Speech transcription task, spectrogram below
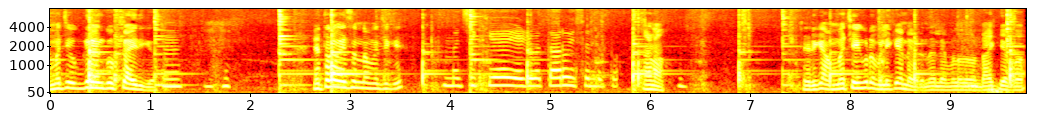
അമ്മച്ചി ഉഗ്രൻ കുക്കായിരിക്കും എത്ര വയസ്സുണ്ട് അമ്മച്ചിക്ക്? അമ്മച്ചിക്ക് എഴുപത്തി ആറ് വയസ്സുണ്ട് ഇപ്പൊ. ആണോ? ശരിക്കും അമ്മച്ചിയും കൂടെ വിളിക്കണ്ടായിരുന്നു അല്ലേ നമ്മളിത് ഉണ്ടാക്കിയപ്പോൾ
